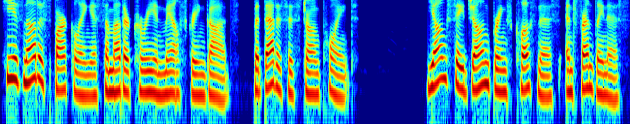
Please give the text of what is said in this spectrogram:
He is not as sparkling as some other Korean male screen gods, but that is his strong point. Yang Se-jong brings closeness and friendliness,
